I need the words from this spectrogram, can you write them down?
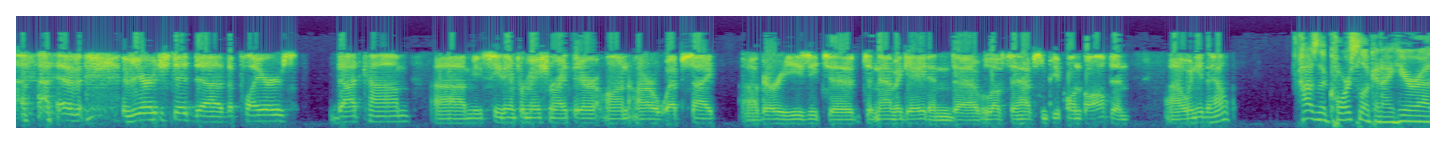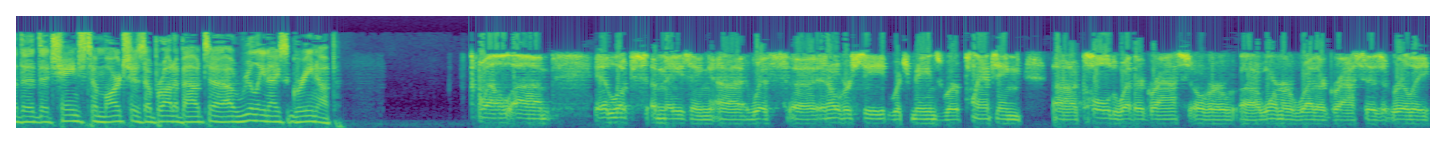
if, if you're interested, uh, theplayers.com. Um, you see the information right there on our website. Uh, very easy to, to navigate, and uh, we'd love to have some people involved, and uh, we need the help. How's the course looking? I hear uh, the the change to March has brought about uh, a really nice green up. Well, um, it looks amazing uh, with uh, an overseed, which means we're planting uh, cold weather grass over uh, warmer weather grasses. It really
